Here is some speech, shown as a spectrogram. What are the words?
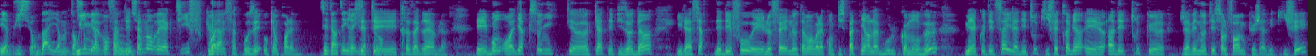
et appuyer sur bas et en même temps Oui, sur mais avant c'était tellement réactif que Voilà. ça posait aucun problème. C'est intégré exactement. C'était très agréable. Et bon, on va dire que Sonic euh, 4 épisode 1, il a certes des défauts et le fait notamment voilà qu'on puisse pas tenir la boule comme on veut, mais à côté de ça, il a des trucs qu'il fait très bien. Et euh, un des trucs que j'avais noté sur le forum que j'avais kiffé,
